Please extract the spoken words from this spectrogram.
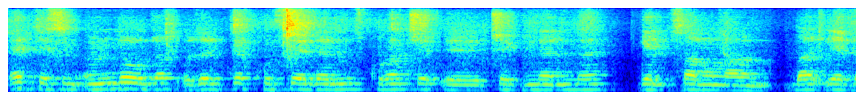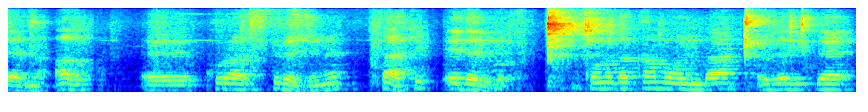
herkesin önünde olacak. Özellikle kursiyerlerimiz kura e, çekimlerinde gelip salonlarında yerlerini alıp e, kura sürecini takip edebilir. Bu konuda kamuoyunda özellikle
